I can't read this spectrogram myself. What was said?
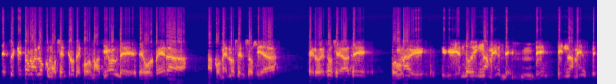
Esto hay que tomarlo como centros de formación, de, de volver a, a ponerlos en sociedad, pero eso se hace con una viviendo dignamente, ¿sí? dignamente.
